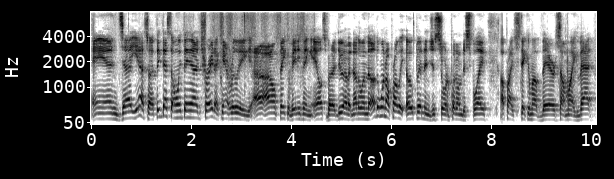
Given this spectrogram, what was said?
And uh, yeah, so I think that's the only thing that I'd trade. I can't really, I, I don't think of anything else, but I do have another one. The other one I'll probably open and just sort of put on display. I'll probably stick them up there, something like that.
